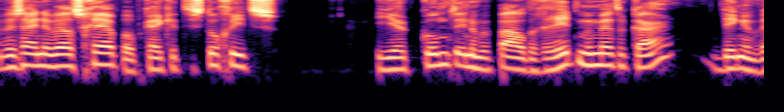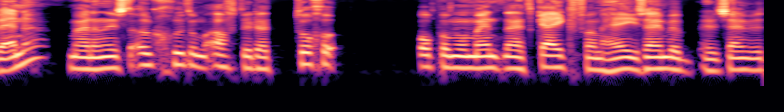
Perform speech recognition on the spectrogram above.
we zijn er wel scherp op. Kijk, het is toch iets. Je komt in een bepaald ritme met elkaar, dingen wennen. Maar dan is het ook goed om af en toe daar toch op een moment naar te kijken van... hey, zijn, we, zijn we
